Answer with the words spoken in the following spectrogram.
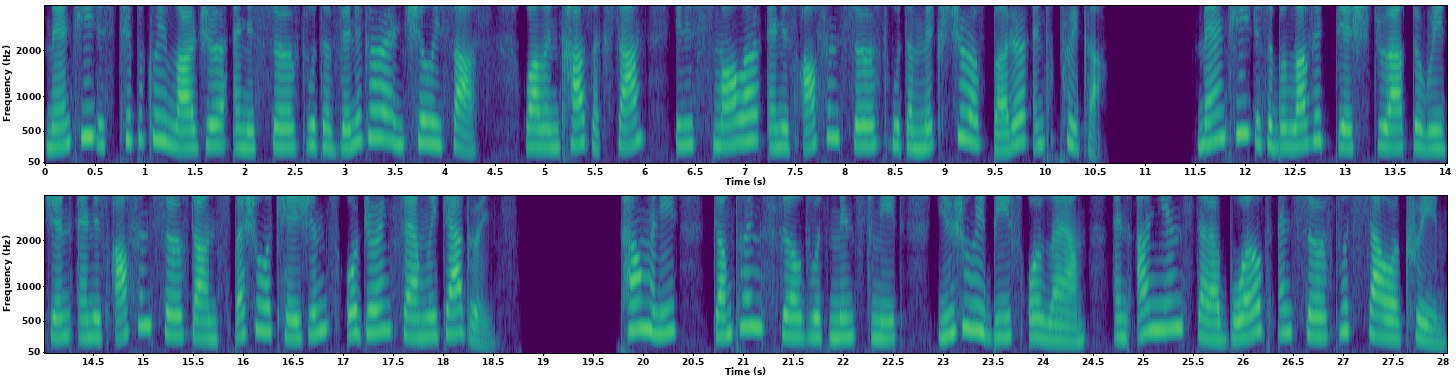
manti is typically larger and is served with a vinegar and chili sauce, while in Kazakhstan, it is smaller and is often served with a mixture of butter and paprika. Manti is a beloved dish throughout the region and is often served on special occasions or during family gatherings. Pelmeni, dumplings filled with minced meat, usually beef or lamb, and onions that are boiled and served with sour cream.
